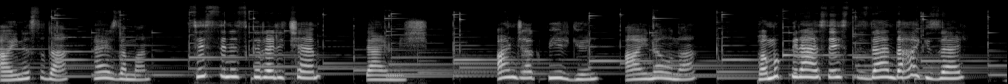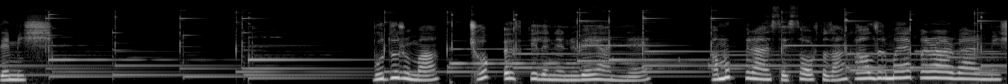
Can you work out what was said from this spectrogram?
Aynası da her zaman "Sizsiniz kraliçem." dermiş. Ancak bir gün ayna ona "Pamuk Prenses sizden daha güzel." demiş. Bu duruma çok öfkelenen üvey anne Pamuk Prenses'i ortadan kaldırmaya karar vermiş.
